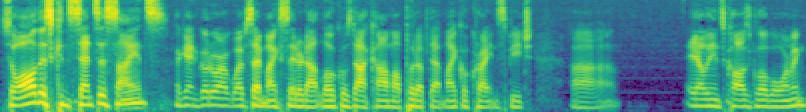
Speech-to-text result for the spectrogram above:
So all this consensus science, again, go to our website, mikeslater.locals.com. I'll put up that Michael Crichton speech, uh, Aliens Cause Global Warming.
